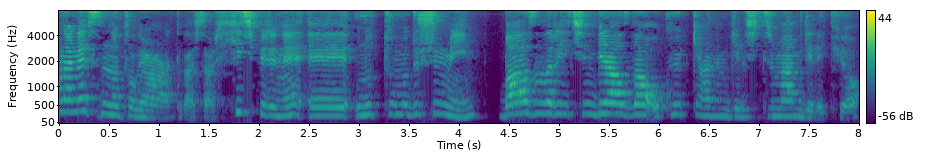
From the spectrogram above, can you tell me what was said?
onların hepsini not alıyorum arkadaşlar. Hiçbirini e, unuttuğumu düşünmeyin. Bazıları için biraz daha okuyup kendimi geliştirmem gerekiyor.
